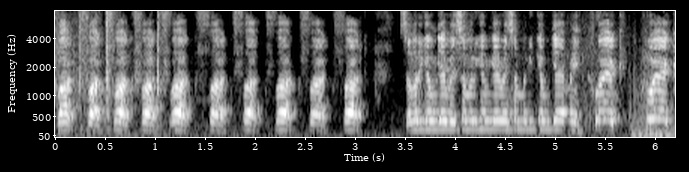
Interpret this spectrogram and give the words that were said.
Fuck, fuck, fuck, fuck, fuck, fuck, fuck, fuck, fuck, fuck. Somebody come get me, somebody come get me, somebody come get me. Quick, quick.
